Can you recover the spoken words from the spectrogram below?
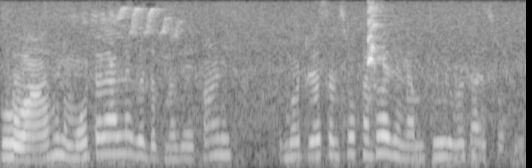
હો આ હે ને મોટર હાલે ગદપમાં જાય પાણી. મોટર અસલ ચોખા ધોઈ જાય ને આમ ધૂળ વધારે ચોખી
